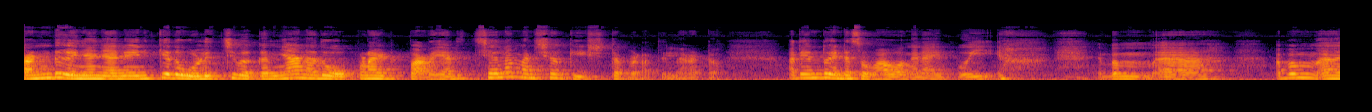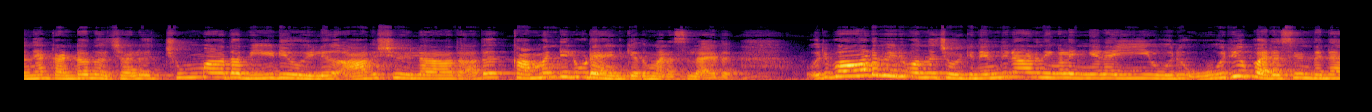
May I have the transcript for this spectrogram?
കണ്ടു കഴിഞ്ഞാൽ ഞാൻ എനിക്കത് ഒളിച്ചു വെക്കുന്ന ഞാനത് ഓപ്പണായിട്ട് പറയാം. അത് ചില മനുഷ്യർക്ക് ഇഷ്ടപ്പെടത്തില്ല കേട്ടോ. അതെന്തോ എന്റെ സ്വഭാവം അങ്ങനെ ആയിപ്പോയി. ഇപ്പം അപ്പം ഞാൻ കണ്ടതെന്ന് വെച്ചാൽ ചുമ്മാതെ വീഡിയോയിൽ ആവശ്യമില്ലാതെ അത് കമന്റിലൂടെയാണ് എനിക്കത് മനസ്സിലായത്. ഒരുപാട് പേര് വന്ന് ചോദിക്കുന്നത് എന്തിനാണ് നിങ്ങൾ ഇങ്ങനെ ഈ ഒരു ഒരു പരസ്യം തന്നെ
